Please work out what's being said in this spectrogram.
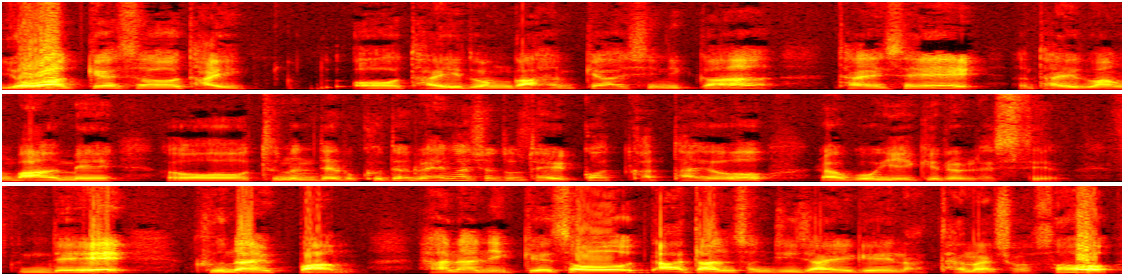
여호와께서 다윗 어, 다윗 왕과 함께 하시니까 다윗의 다윗 왕 마음에 어, 드는 대로 그대로 행하셔도 될 것 같아요라고 얘기를 했어요. 근데 그날 밤 하나님께서 나단 선지자에게 나타나셔서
